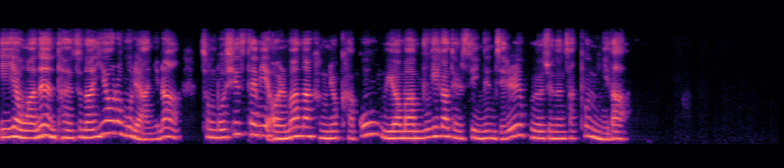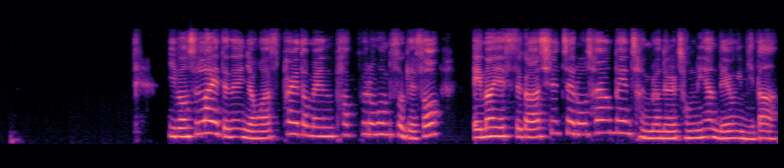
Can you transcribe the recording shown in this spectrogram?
이 영화는 단순한 히어로물이 아니라 정보 시스템이 얼마나 강력하고 위험한 무기가 될 수 있는지를 보여주는 작품입니다. 이번 슬라이드는 영화 스파이더맨 파프롬 홈 속에서 MIS가 실제로 사용된 장면을 정리한 내용입니다.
